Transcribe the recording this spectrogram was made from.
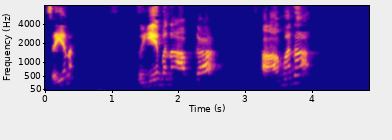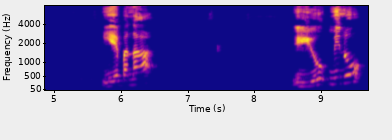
صحیح ہے نا؟ تو یہ بنا آپ کا آمنا، یہ بنا یؤمنو۔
